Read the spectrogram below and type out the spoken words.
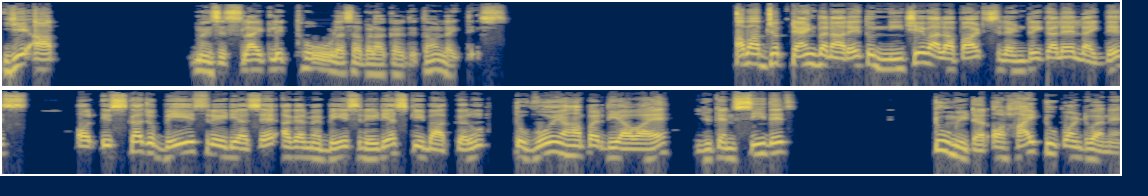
ये आप मैं इसे स्लाइटली थोड़ा सा बड़ा कर देता हूँ लाइक दिस अब आप जब टेंट बना रहे हैं तो नीचे वाला पार्ट सिलेंड्रिकल है लाइक दिस और इसका जो बेस रेडियस है, अगर मैं बेस रेडियस की बात करूँ तो वो यहाँ पर दिया हुआ है you can see this two metre और हाइट टू पॉइंट वन है।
